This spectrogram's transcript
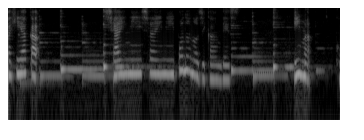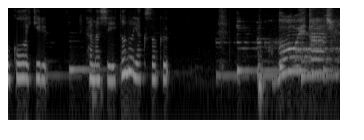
ロハ、カカヒヤカ、シャイニーシャイニーポノの時間です。今、ここを生きる、魂との約束。思い出し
